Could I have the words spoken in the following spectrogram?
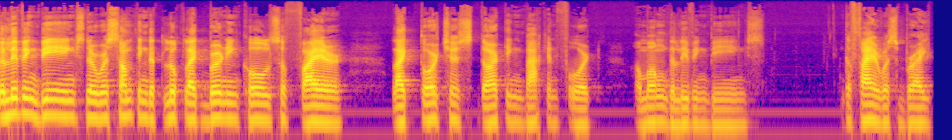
the living beings, there was something that looked like burning coals of fire, like torches darting back and forth among the living beings. The fire was bright,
